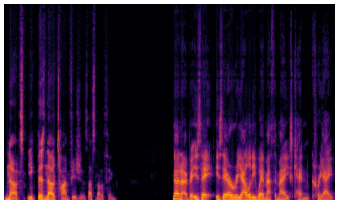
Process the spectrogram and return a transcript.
no it's, you, there's no time fissures. That's not a thing No, no, but is there is there a reality where mathematics can create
